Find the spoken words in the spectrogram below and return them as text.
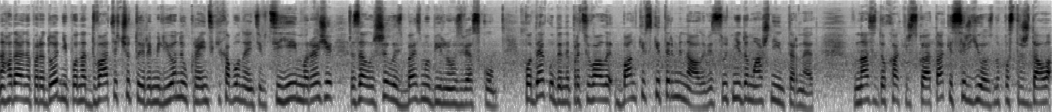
Нагадаю, напередодні понад 24 мільйони українських абонентів цієї мережі залишились без мобільного зв'язку. Подекуди не працювали банківські термінали, відсутній домашній інтернет. Внаслідок хакерської атаки серйозно постраждала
